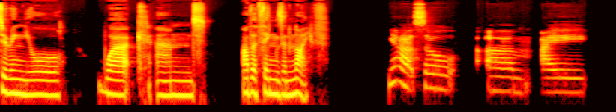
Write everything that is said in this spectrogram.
doing your work and other things in life? Yeah, so um, I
